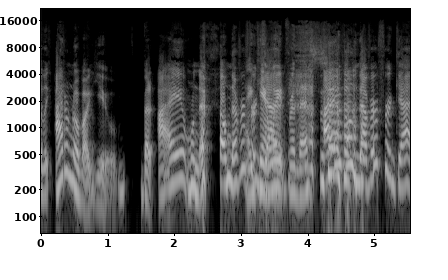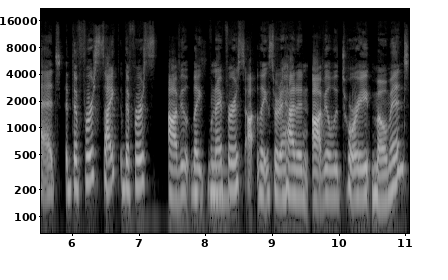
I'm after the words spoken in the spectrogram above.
like, I don't know about you. But I will never I'll never forget. I can't wait for this. I will never forget the first psych the first ovul like when I Mhm. first uh, like sort of had an ovulatory moment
